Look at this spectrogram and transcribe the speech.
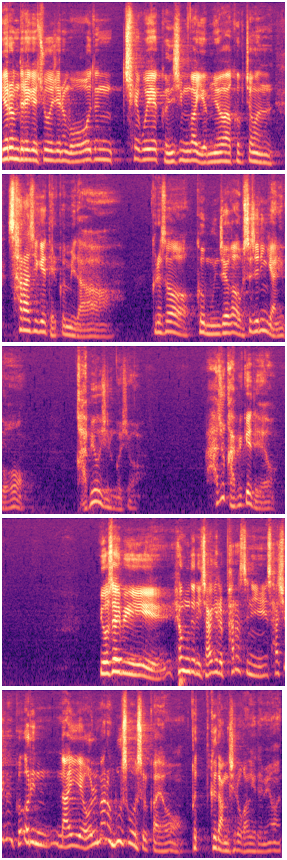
여러분들에게 주어지는 모든 최고의 근심과 염려와 걱정은 사라지게 될 겁니다. 그래서 그 문제가 없어지는 게 아니고 가벼워지는 거죠. 아주 가볍게 돼요. 요셉이 형들이 자기를 팔았으니 사실은 그 어린 나이에 얼마나 무서웠을까요? 그, 그 당시로 가게 되면.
